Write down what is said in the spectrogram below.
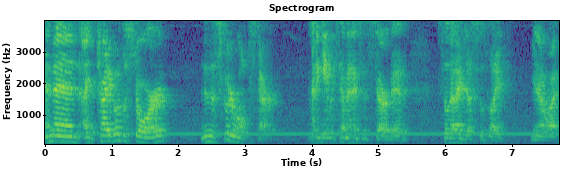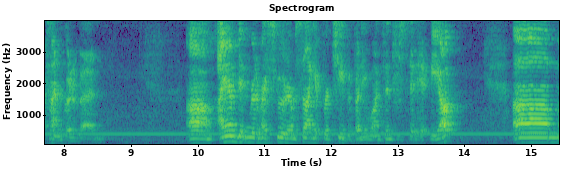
And then I try to go to the store, and then the scooter won't start. And I gave it 10 minutes, it started. So then I just was like, you know what, time to go to bed. Um, I am getting rid of my scooter. I'm selling it for cheap. If anyone's interested, hit me up. Um,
